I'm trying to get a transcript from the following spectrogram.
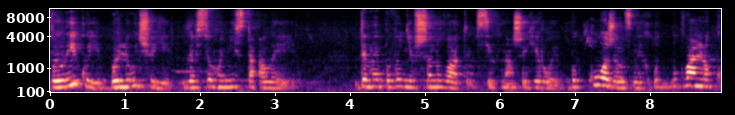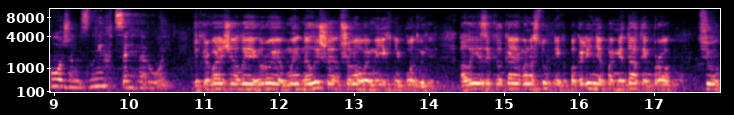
великої, болючої для всього міста алеї, де ми повинні вшанувати всіх наших героїв. Бо кожен з них, от буквально кожен з них це герой. Відкриваючи алею героїв, ми не лише вшановуємо їхні подвиги, але й закликаємо наступні покоління пам'ятати про цю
